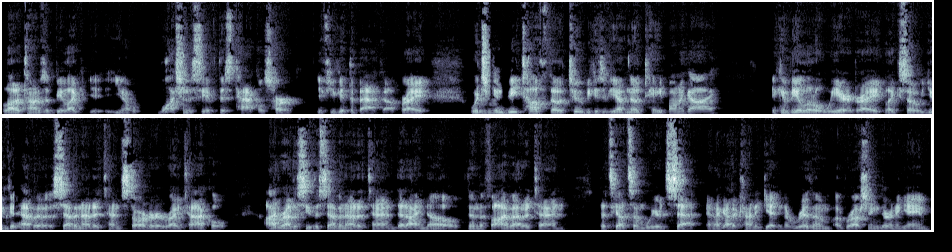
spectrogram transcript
A lot of times it'd be like, you know, watching to see if this tackle's hurt, if you get the backup, right? Which Mhm. can be tough, though, too, because if you have no tape on a guy, it can be a little weird, right? Like, so you could have a, a seven out of 10 starter at right tackle. I'd rather see the seven out of 10 that I know than the five out of 10 that's got some weird set. And I got to kind of get in the rhythm of rushing during a game.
